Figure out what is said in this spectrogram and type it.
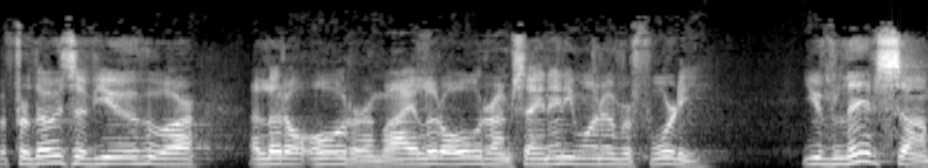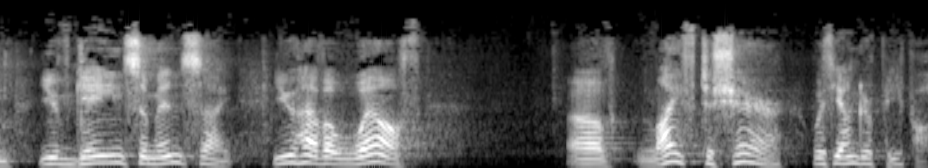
But for those of you who are a little older, and by a little older, I'm saying anyone over 40, you've lived some, you've gained some insight, you have a wealth of life to share with younger people.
